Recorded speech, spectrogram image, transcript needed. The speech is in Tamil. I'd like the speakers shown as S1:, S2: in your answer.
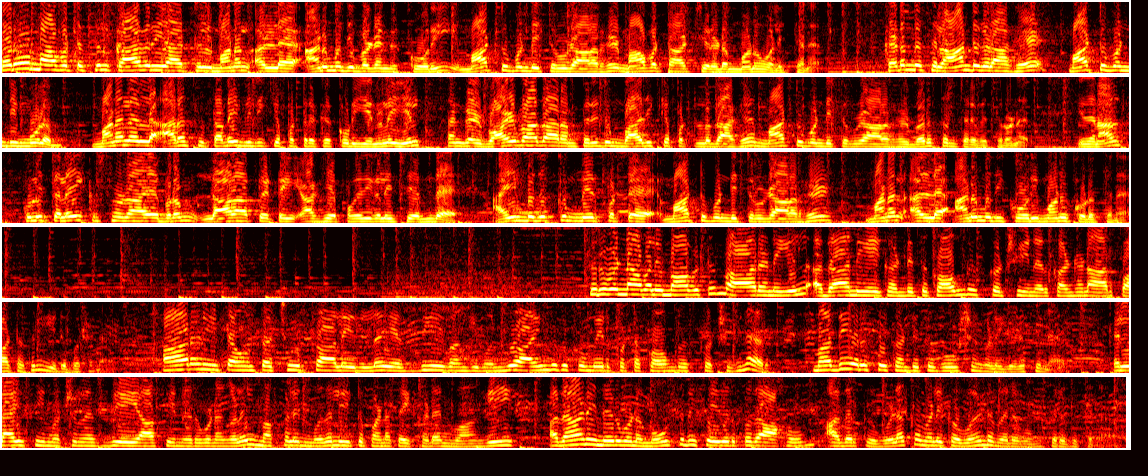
S1: கரூர் மாவட்டத்தில் காவிரி ஆற்றில் மணல் அள்ள அனுமதி வழங்க கோரி மாட்டுவண்டி தொழிலாளர்கள் மாவட்ட ஆட்சியரிடம் மனு அளித்தனர். கடந்த சில ஆண்டுகளாக மாட்டுவண்டி மூலம் மணல் அல்ல அரசு தடை விதிக்கப்பட்டிருக்கக்கூடிய நிலையில் தங்கள் வாழ்வாதாரம் பெரிதும் பாதிக்கப்பட்டுள்ளதாக மாட்டுவண்டி தொழிலாளர்கள் வருத்தம் தெரிவித்துள்ளனர். இதனால் குளித்தலை கிருஷ்ணராயபுரம் லாலாப்பேட்டை ஆகிய பகுதிகளைச் சேர்ந்த ஐம்பதுக்கும் மேற்பட்ட மாட்டுவண்டி தொழிலாளர்கள் மணல் அல்ல அனுமதி கோரி மனு கொடுத்தனர்.
S2: திருவண்ணாமலை மாவட்டம் ஆரணியில் அதானியை கண்டித்து காங்கிரஸ் கட்சியினர் கண்டன ஆர்ப்பாட்டத்தில் ஈடுபட்டனர். ஆரணி டவுன் தச்சூர் சாலையில் உள்ள எஸ்பிஐ வங்கி முன்பு ஐம்பதுக்கும் மேற்பட்ட காங்கிரஸ் கட்சியினர் மத்திய அரசை கண்டித்து கோஷங்களை எழுப்பினர். எல்ஐசி மற்றும் எஸ்பிஐ ஆகிய நிறுவனங்களில் மக்களின் முதலீட்டு பணத்தை கடன் வாங்கி அதானி நிறுவனம் மோசடி செய்திருப்பதாகவும் அதற்கு விளக்கமளிக்க வேண்டும் எனவும் தெரிவித்தனா்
